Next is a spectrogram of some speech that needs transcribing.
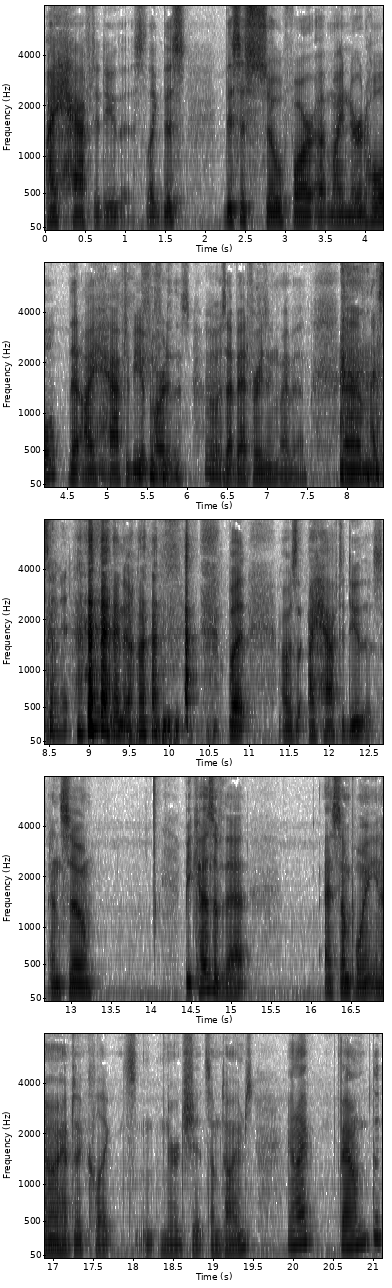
I have to do this. Like this, this is so far up my nerd hole that I have to be a part of this. oh, is that bad phrasing? My bad. Um, I've seen it. I know, but I was I have to do this, and so because of that, at some point, you know, I have to collect nerd shit sometimes, and I found the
